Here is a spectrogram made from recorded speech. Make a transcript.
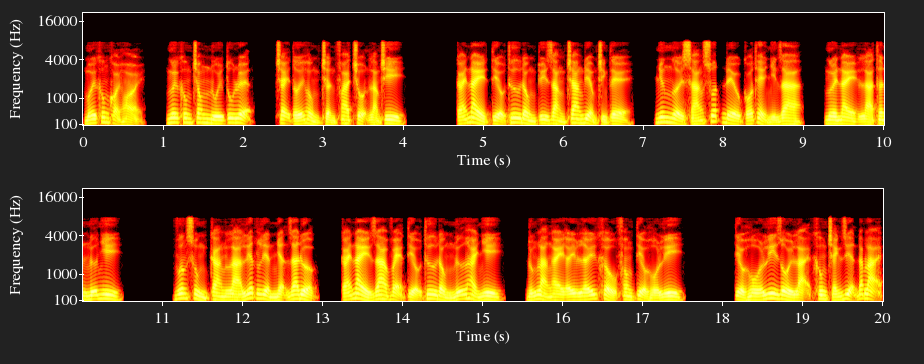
mới không khỏi hỏi, ngươi không trong núi tu luyện, chạy tới hồng trần pha trộn làm chi. Cái này tiểu thư đồng tuy rằng trang điểm chỉnh tề, nhưng người sáng suốt đều có thể nhìn ra, người này là thân nữ nhi. Vương Sùng càng là liếc liền nhận ra được, cái này ra vẻ tiểu thư đồng nữ hài nhi, đúng là ngày ấy lấy khẩu phong tiểu hồ ly. Tiểu hồ ly rồi lại không tránh diện đáp lại,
